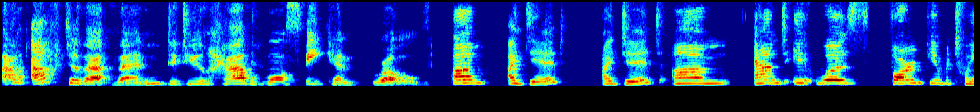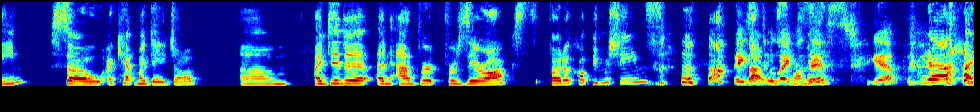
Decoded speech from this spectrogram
a- after that, then did you have yeah. more speaking roles? Um, I did, I did, um, and it was far and few between. So I kept my day job. Um, I did a, an advert for Xerox photocopy machines. They still exist. Funny. Yep. Yeah.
